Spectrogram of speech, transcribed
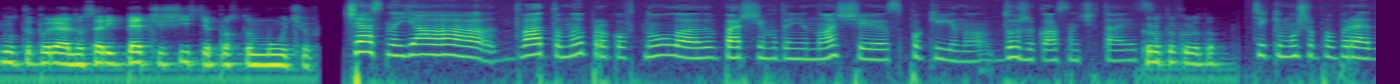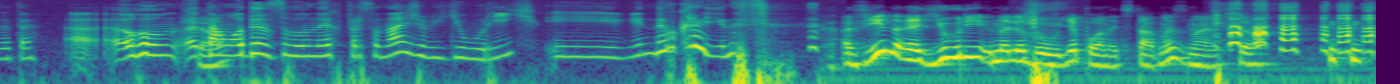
ну, типу, реально, серій 5 чи 6 я просто мучив. Чесно, я два томи проковтнула в першій годині ночі спокійно. Дуже класно читається. Круто, круто. Тільки мушу попередити. Е, Голов... Там один з головних персонажів Юрій, і він не українець. А він е, Юрій на льоду, японець, так, ми знаємо. Все.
